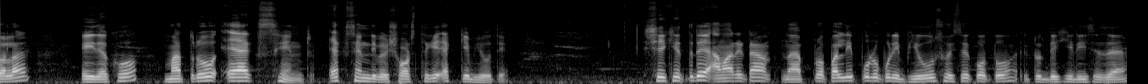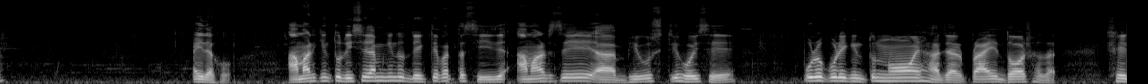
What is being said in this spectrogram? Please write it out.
ডলার এই দেখো, মাত্র এক সেন্ট এক সেন্ট দেবে শর্টস থেকে এক কে ভিউতে সেক্ষেত্রে আমার এটা প্রপারলি পুরোপুরি ভিউজ হয়েছে কত? একটু দেখিয়ে দিয়েছে যে। এই দেখো, আমার কিন্তু রিসেন্ট আমি কিন্তু দেখতে পারতাছি যে আমার যে ভিউজটি হয়েছে পুরোপুরি কিন্তু নয় হাজার, প্রায় দশ হাজার। সেই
